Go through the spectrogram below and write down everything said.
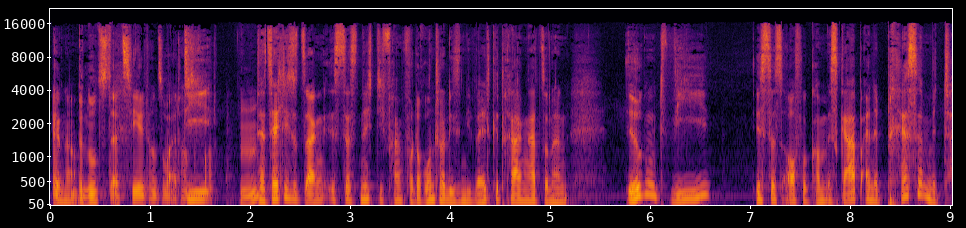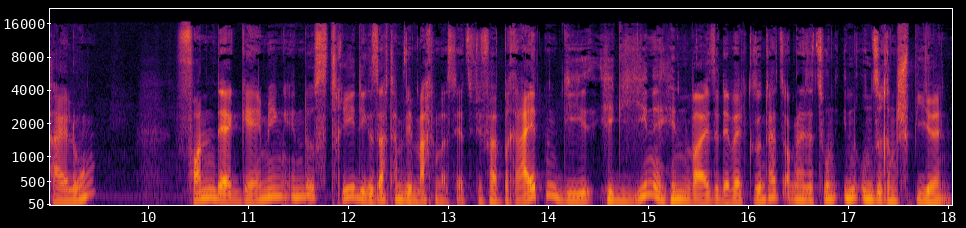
äh, Genau. benutzt, erzählt und so weiter und die so fort. Hm? tatsächlich sozusagen ist das nicht die Frankfurter Rundschau, die es in die Welt getragen hat, sondern irgendwie ist das aufgekommen. Es gab eine Pressemitteilung von der Gaming-Industrie, die gesagt haben, wir machen das jetzt. Wir verbreiten die Hygienehinweise der Weltgesundheitsorganisation in unseren Spielen.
